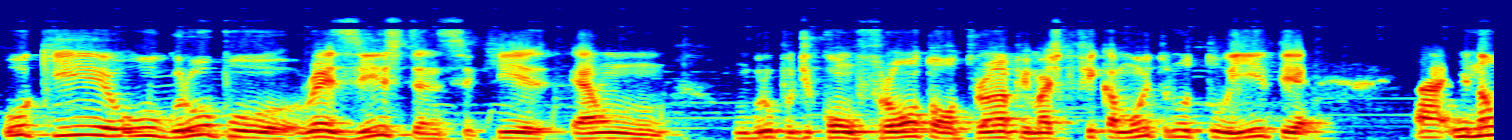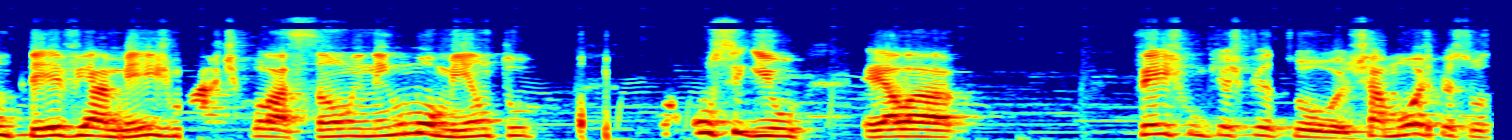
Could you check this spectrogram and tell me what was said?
o que o grupo Resistance, que é um, um grupo de confronto ao Trump, mas que fica muito no Twitter, ah, e não teve a mesma articulação em nenhum momento, conseguiu. Ela fez com que as pessoas, chamou as pessoas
